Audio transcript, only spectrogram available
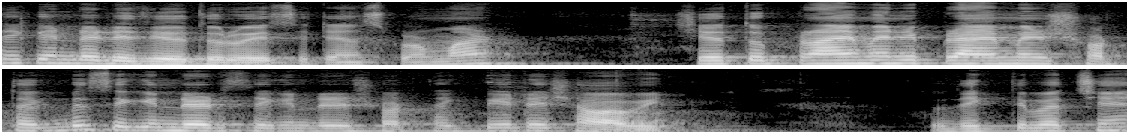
সেকেন্ডারি যেহেতু রয়েছে ট্রান্সফর্মার সেহেতু প্রাইমারি প্রাইমারি শর্ট থাকবে সেকেন্ডারি সেকেন্ডারি শর্ট থাকবে, এটাই স্বাভাবিক। তো দেখতে পাচ্ছেন,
